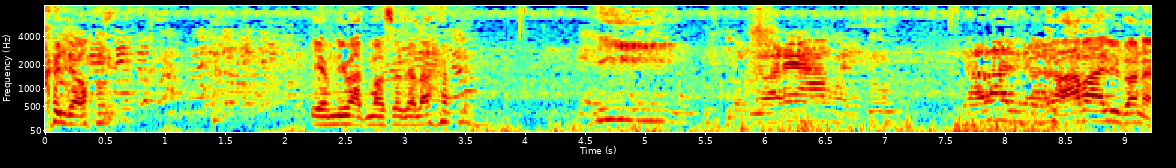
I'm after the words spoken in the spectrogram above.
ખાઈ જાઓ. એમની વાતમાં હશે પેલા. ખાવા આલ્યું તને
